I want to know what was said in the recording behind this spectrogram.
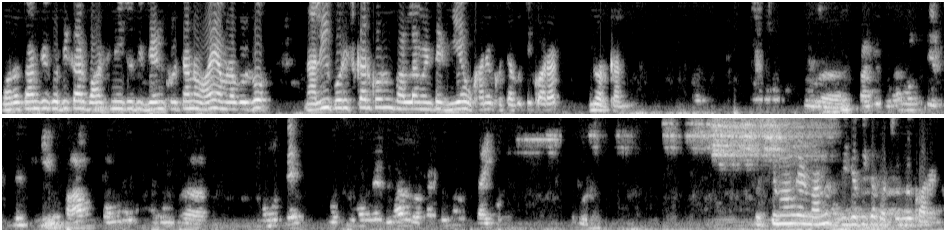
গণতান্ত্রিক অধিকার, বাঁশ নিয়ে যদি ড্রেন খোঁচানো হয়, আমরা বলব নালি পরিষ্কার করুন, পার্লামেন্টে গিয়ে ওখানে খোঁচাখুচি করার দরকার। প্রধানমন্ত্রী এসেছিলেন তিনি বাম কংগ্রেস এবং আহ, পশ্চিমবঙ্গের বিহার দশার জন্য দায়ী করেন পশ্চিমবঙ্গের মানুষ বিজেপিকে পছন্দ করে না।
